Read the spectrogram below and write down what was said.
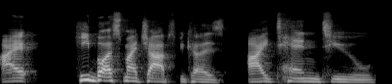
i he busts my chops because i tend to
